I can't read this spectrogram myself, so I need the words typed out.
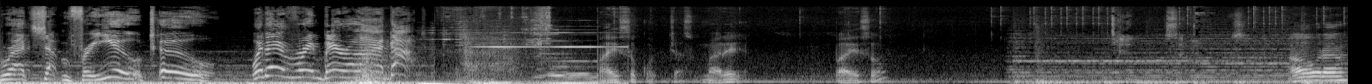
brought something for you, too. With every barrel I got. Pa' eso, concha su madre. Pa' eso. Ahora.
